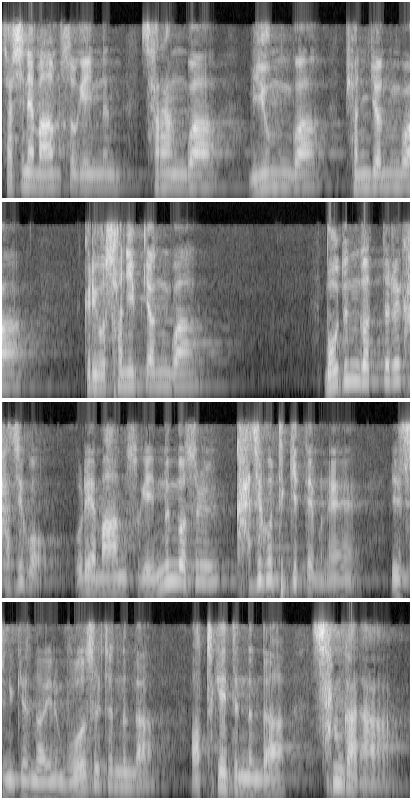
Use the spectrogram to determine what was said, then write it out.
자신의 마음속에 있는 사랑과 미움과 편견과 그리고 선입견과 모든 것들을 가지고 우리의 마음속에 있는 것을 가지고 듣기 때문에 예수님께서 너희는 무엇을 듣는가? 어떻게 듣는가? 삼가라.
